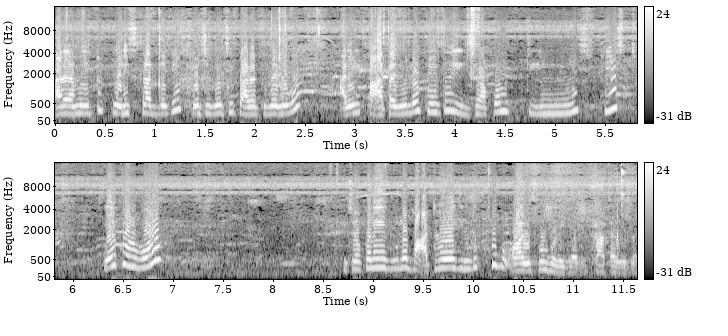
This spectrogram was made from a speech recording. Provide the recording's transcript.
আর আমি একটু পরিষ্কার দেখে কচি কচি পাতা তুলে নেব। আর এই পাতাগুলো কিন্তু যখন ফিস্ট এ করব, যখন এগুলো বাটা হবে কিন্তু খুব অল্প হয়ে যাবে পাতাগুলো।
